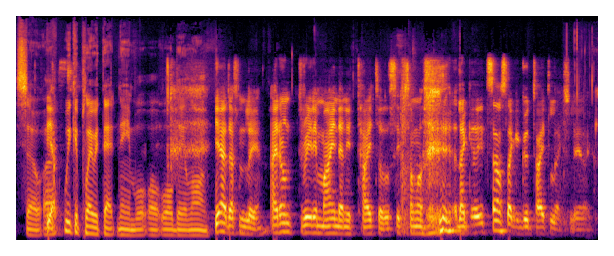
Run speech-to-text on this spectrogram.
So uh, yeah. we could play with that name all, all, all, day long. Yeah, definitely. I don't really mind any titles. If someone like, it sounds like a good title actually. Like.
